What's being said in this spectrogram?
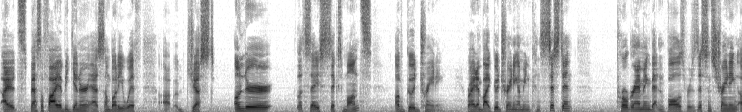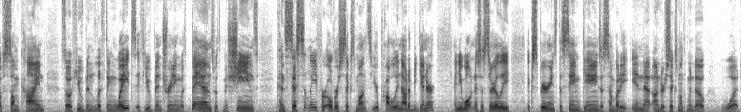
I specify a beginner as somebody with uh, just under, let's say, six months of good training, right? And by good training, I mean consistent programming that involves resistance training of some kind so if you've been lifting weights, if you've been training with bands, with machines consistently for over six months, you're probably not a beginner and you won't necessarily experience the same gains as somebody in that under six month window would,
